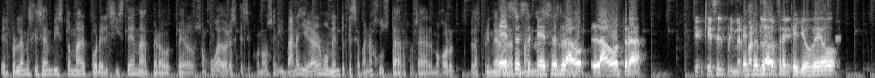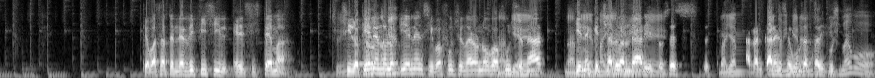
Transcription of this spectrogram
el problema es que se han visto mal por el sistema, pero, pero son jugadores que se conocen y van a llegar al momento que se van a ajustar. O sea, a lo mejor las primeras semanas. esa es la, la otra. Que, es el primer esa es la otra que yo veo que vas a tener difícil el sistema. si lo tienen o no lo tienen, si va a funcionar o no va a funcionar, tiene que echarlo a andar y entonces arrancar en segunda está difícil. Nuevo.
